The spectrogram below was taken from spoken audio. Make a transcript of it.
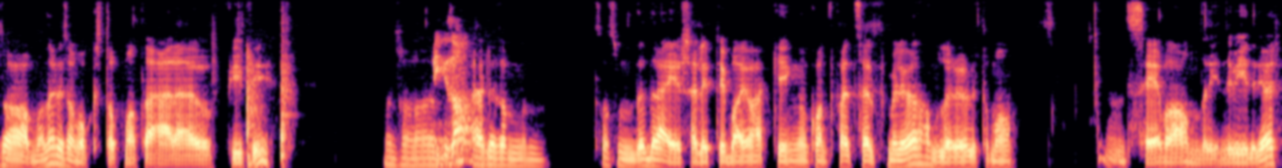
Så har man jo liksom vokst opp med at det her er jo fy-fy. Men så Ikke sant? er det liksom sånn som det dreier seg litt i biohacking og quantified self-miljø, handler det jo litt om å se hva andre individer gjør,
